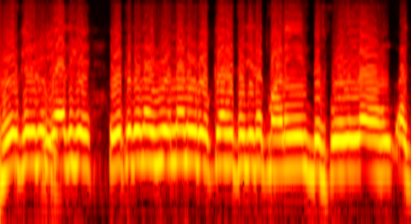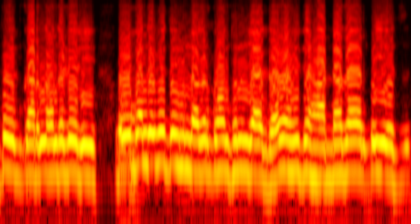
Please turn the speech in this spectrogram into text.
ਹੋਰ ਕਿਸੇ ਨੂੰ ਕਹਿ ਦਈਏ। ਇੱਕ ਦਿਨ ਅਸੀਂ ਉਹਨਾਂ ਨੂੰ ਰੋਕਿਆ ਇੱਥੇ ਜਿਹੜੇ ਪਾਣੀ ਡਿਸਪੋਜ਼ਲ ਇੱਥੇ ਕਰਨ ਆਉਂਦੇ ਢੇਰੀ ਉਹ ਕਹਿੰਦੇ ਵੀ ਤੁਸੀਂ ਨਗਰ ਕੌਂਸਲ ਨੂੰ ਜਾ ਕੇ ਗਓ ਅਸੀਂ ਤੇ ਸਾਡਾ ਤਾਂ ਵੀ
